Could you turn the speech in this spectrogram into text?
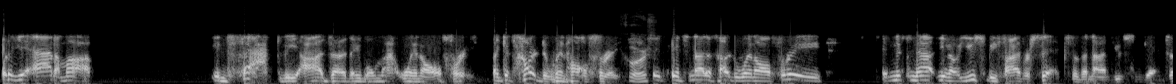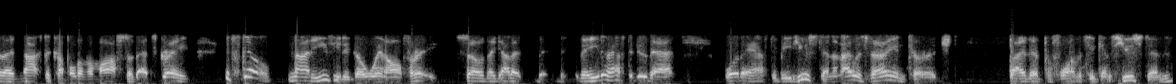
But if you add them up, in fact, the odds are they will not win all three. Like it's hard to win all three. Of course. it, it's not as hard to win all three. And now, you know, it used to be five or six of the non-Houston games, and they've knocked a couple of them off, so that's great. It's still not easy to go win all three. So they got to, they either have to do that, or they have to beat Houston. And I was very encouraged by their performance against Houston.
